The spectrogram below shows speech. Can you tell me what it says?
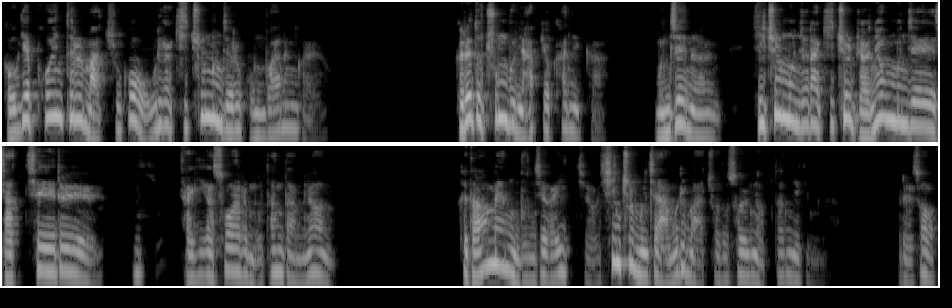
거기에 포인트를 맞추고 우리가 기출 문제를 공부하는 거예요. 그래도 충분히 합격하니까 문제는 기출 문제나 기출 변형 문제 자체를 자기가 소화를 못한다면 그 다음엔 문제가 있죠. 신출 문제 아무리 맞춰도 소용이 없다는 얘기입니다. 그래서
